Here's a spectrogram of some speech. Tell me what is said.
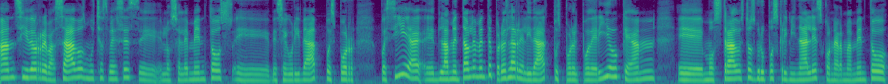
han sido rebasados muchas veces eh, los elementos eh, de seguridad, pues por, pues sí, eh, lamentablemente, pero es la realidad, pues por el poderío que han mostrado estos grupos criminales con armamento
